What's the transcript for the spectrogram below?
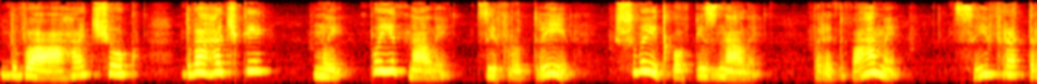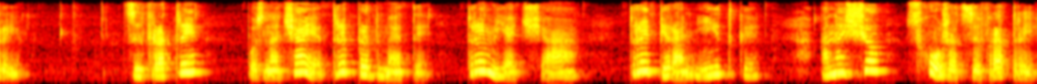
два гачок. Два гачки ми поєднали. Цифру три швидко впізнали. Перед вами цифра три. Цифра три позначає три предмети, три м'яча, три пірамідки. А на що схожа цифра три?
